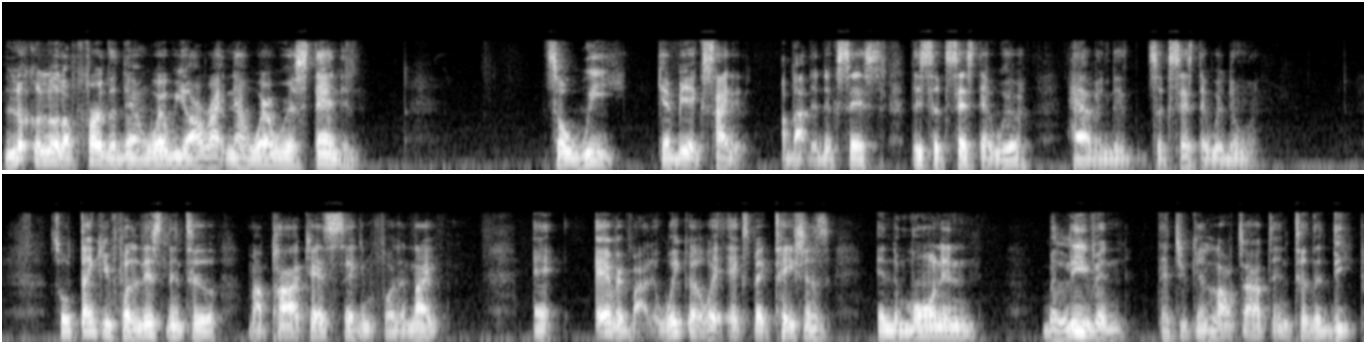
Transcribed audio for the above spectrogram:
Look a little further than where we are right now, where we're standing, so we can be excited about the success, the success that we're having, the success that we're doing. So thank you for listening to my podcast segment for the night. And everybody, wake up with expectations in the morning, believing that you can launch out into the deep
